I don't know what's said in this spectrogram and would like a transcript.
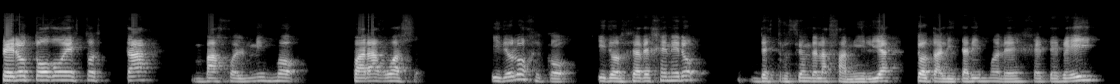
pero todo esto está bajo el mismo paraguas ideológico, ideología de género destrucción de la familia, totalitarismo LGTBI,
